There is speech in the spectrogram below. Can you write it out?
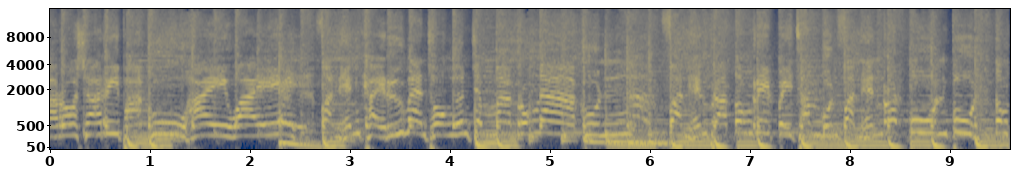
อย่ารอชารีพาคู่ให้ไวฝันเห็นไข่หรือแม่นทองเงินจะมาตรงหน้าคุณ ฝันเห็นปลาต้องรีบไปทำบุญ ฝันเห็นรถปูนปูนต้อง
